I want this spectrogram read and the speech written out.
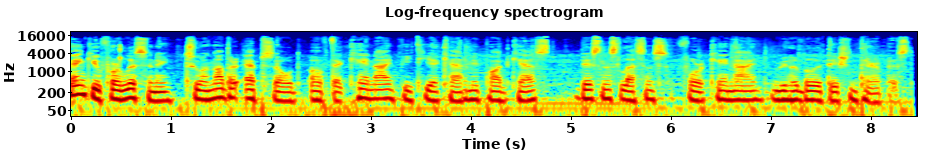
Thank you for listening to another episode of the Canine PT Academy podcast business lessons for canine rehabilitation therapists.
